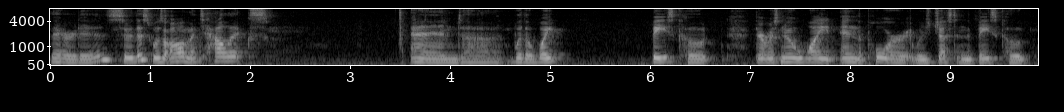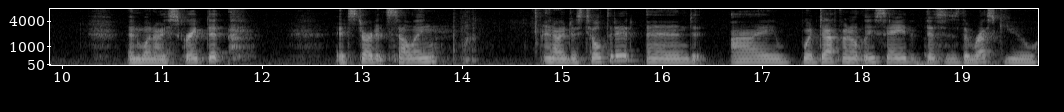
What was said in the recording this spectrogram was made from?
There it is. So this was all metallics and uh, with a white base coat. There was no white in the pour, it was just in the base coat and when I scraped it, it started selling and I just tilted it and I would definitely say that this is the rescue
